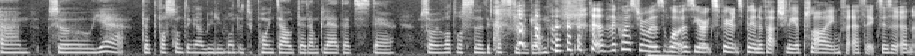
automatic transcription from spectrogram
Um, so, yeah, that was something I really wanted to point out that I'm glad that's there. Sorry, what was uh, the question again? the question was what has your experience been of actually applying for ethics? Is it an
